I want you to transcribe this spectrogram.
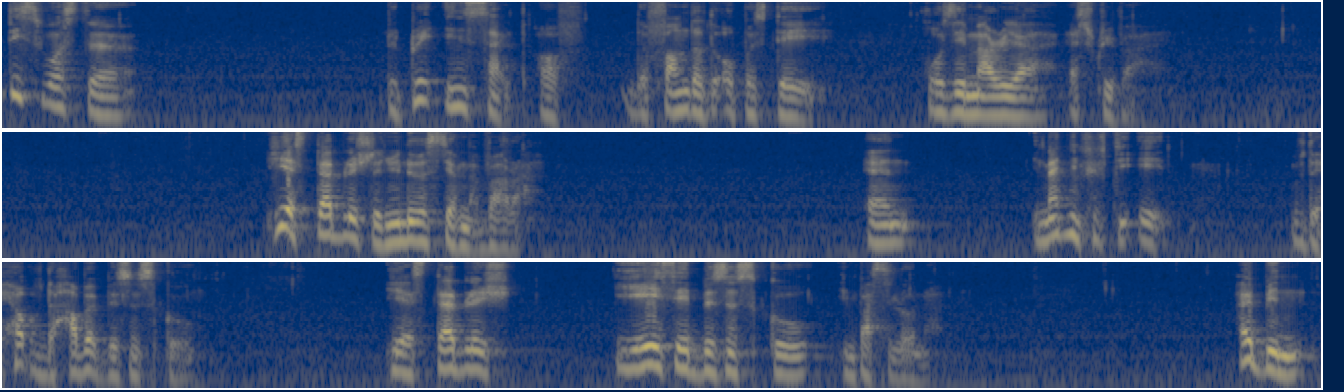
This was the, the great insight of the founder of the Opus Dei, Jose Maria Escriva. He established the University of Navarra. And in 1958, with the help of the Harvard Business School, he established IESE Business School in Barcelona. I've been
